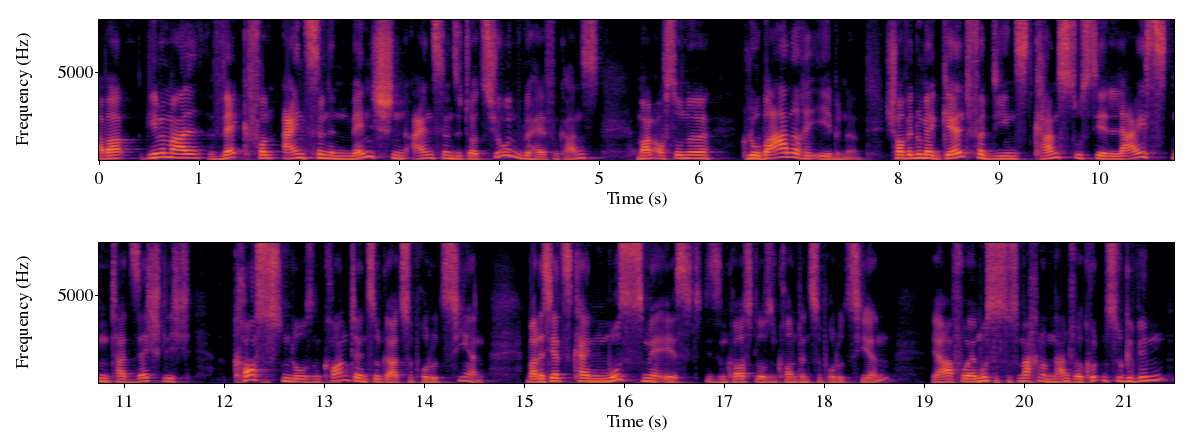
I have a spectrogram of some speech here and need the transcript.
Aber gehen wir mal weg von einzelnen Menschen, einzelnen Situationen, wo du helfen kannst, mal auf so eine globalere Ebene. Schau, wenn du mehr Geld verdienst, kannst du es dir leisten, tatsächlich kostenlosen Content sogar zu produzieren weil es jetzt kein Muss mehr ist, diesen kostenlosen Content zu produzieren. Ja, vorher musstest du es machen, um eine Handvoll Kunden zu gewinnen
